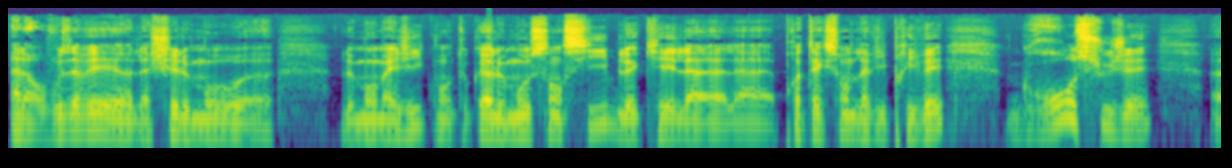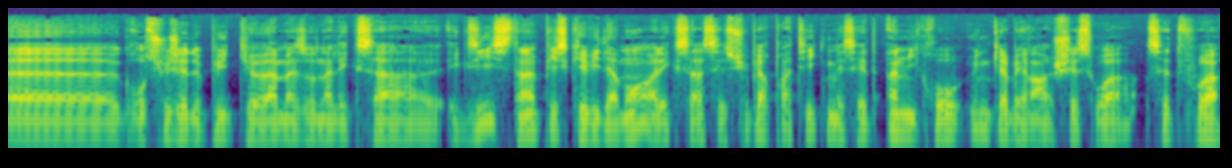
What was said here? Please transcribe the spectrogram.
Alors, vous avez lâché le mot, le mot magique, ou en tout cas le mot sensible, qui est la, protection de la vie privée. Gros sujet, gros sujet depuis que Amazon Alexa existe, hein, puisqu'évidemment, Alexa c'est super pratique, mais c'est un micro, une caméra chez soi cette fois,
